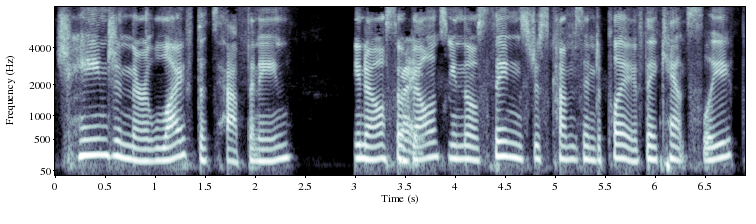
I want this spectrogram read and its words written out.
change in their life that's happening, you know, so right. balancing those things just comes into play. If they can't sleep,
